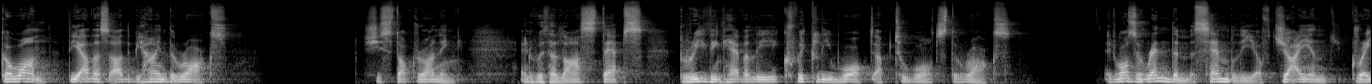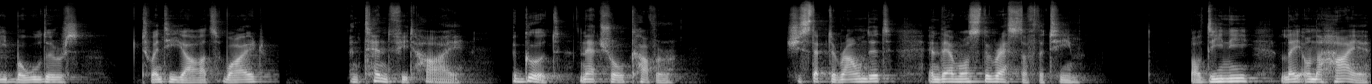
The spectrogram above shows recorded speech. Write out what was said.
Go on, the others are behind the rocks. She stopped running, and with her last steps, breathing heavily, quickly walked up towards the rocks. It was a random assembly of giant grey boulders, 20 yards wide and 10 feet high, a good natural cover. She stepped around it, and there was the rest of the team. Baldini lay on a high,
